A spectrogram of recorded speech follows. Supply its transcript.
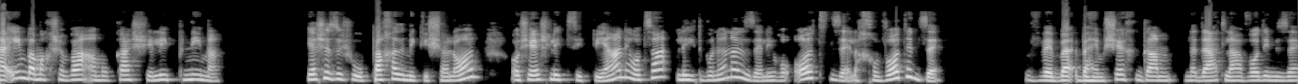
האם במחשבה העמוקה שלי פנימה יש איזשהו פחד מכישלון או שיש לי ציפייה, אני רוצה להתבונן על זה, לראות את זה, לחוות את זה ובהמשך גם לדעת לעבוד עם זה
